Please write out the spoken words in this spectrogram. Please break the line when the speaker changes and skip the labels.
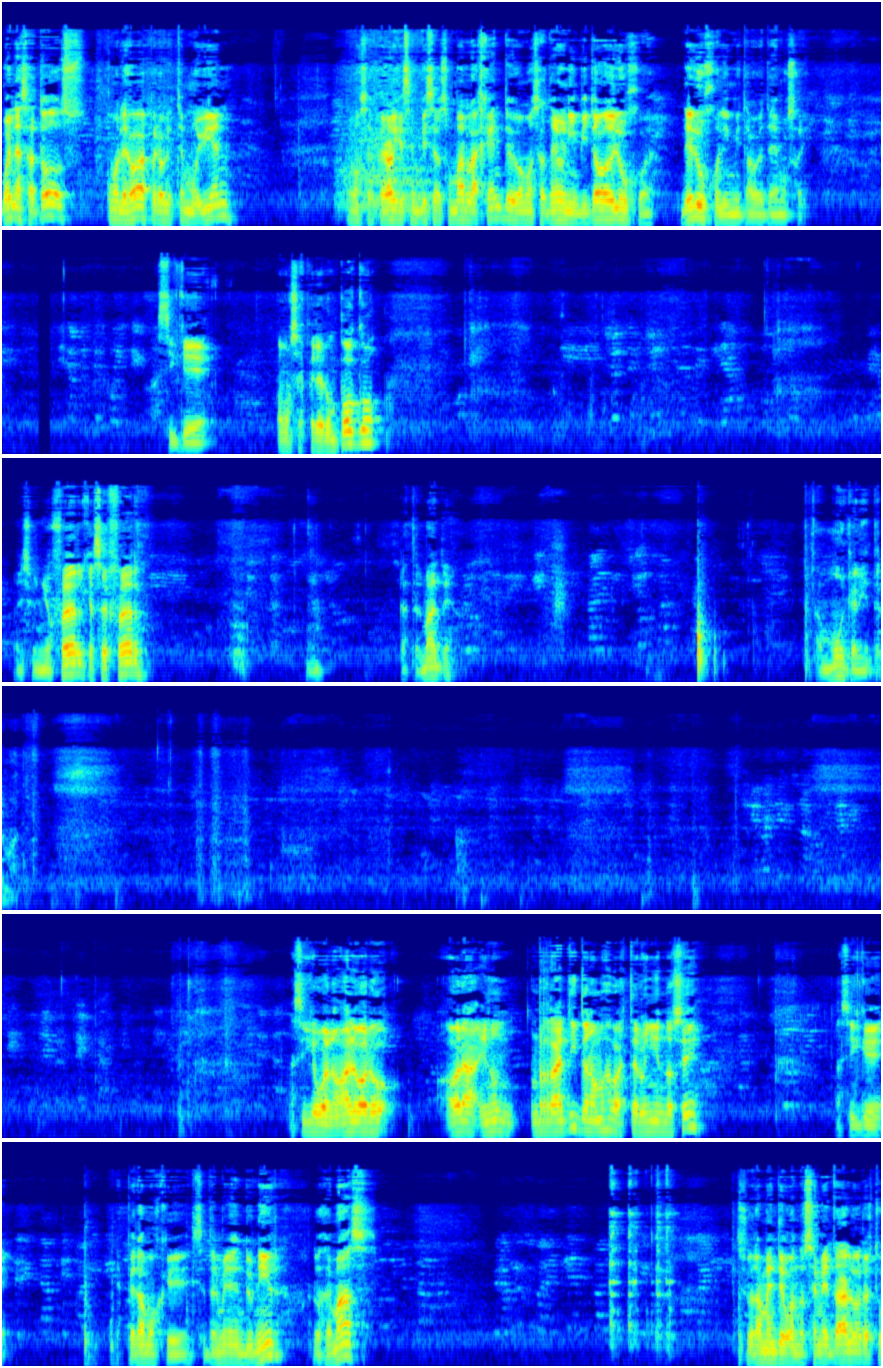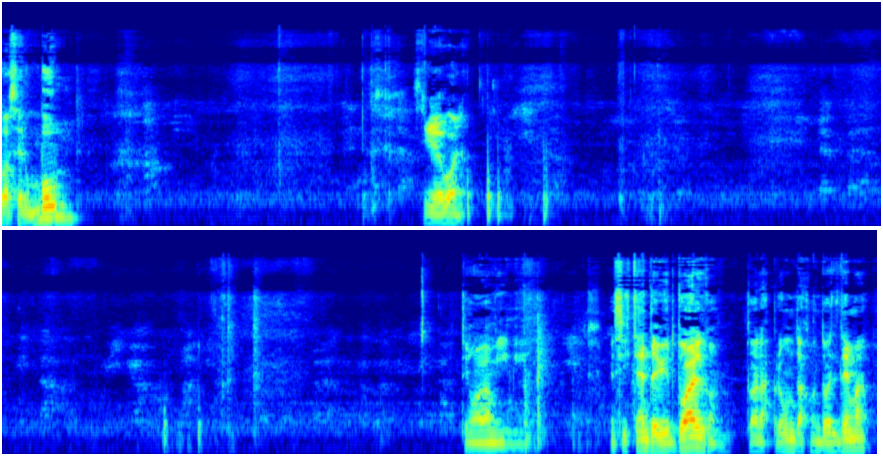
buenas a todos. ¿Cómo les va? Espero que estén muy bien. Vamos a esperar que se empiece a sumar la gente y vamos a tener un invitado de lujo. eh. De lujo el invitado que tenemos hoy. Así que vamos a esperar un poco. Ahí se unió Fer. ¿Qué hace Fer? Acá está el mate. Está muy caliente el mate. Así que bueno, Álvaro, ahora en un ratito nomás va a estar uniéndose. Así que esperamos que se terminen de unir los demás. Seguramente cuando se meta Álvaro esto va a ser un boom. Así que bueno. Tengo acá mi, asistente virtual con todas las preguntas, con todo el tema.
